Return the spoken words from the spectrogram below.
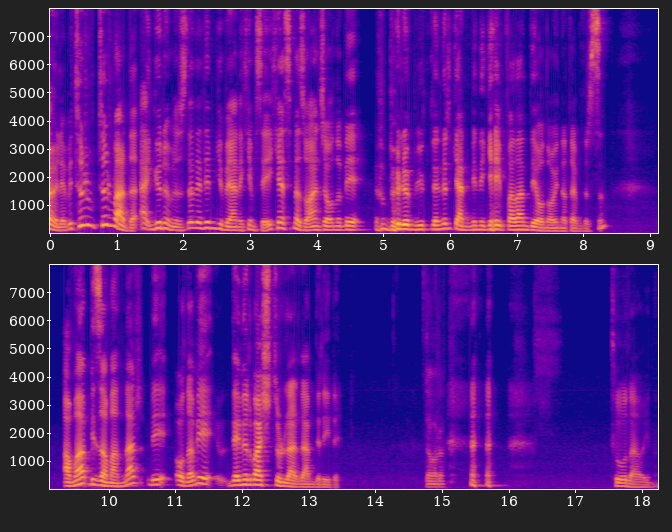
Öyle bir tür tür vardı. Yani e, günümüzde dediğim gibi yani kimseyi kesmez o. Anca onu bir bölüm yüklenirken mini game falan diye onu oynatabilirsin. Ama bir zamanlar bir o da bir demirbaş türlerden biriydi. Doğru. Tuğla oyunu.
